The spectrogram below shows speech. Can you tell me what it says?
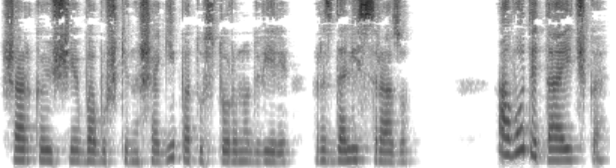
Шаркающие бабушкины шаги по ту сторону двери раздались сразу. «А вот и Таечка!»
